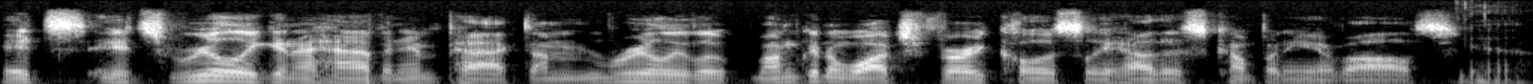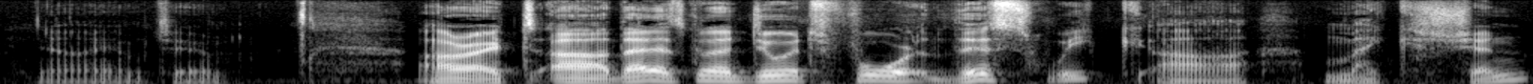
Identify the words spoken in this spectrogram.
it's it's really going to have an impact. I'm really I'm going to watch very closely how this company evolves. Yeah, yeah, I am too. All right, uh, that is going to do it for this week. Uh, Mike Shen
